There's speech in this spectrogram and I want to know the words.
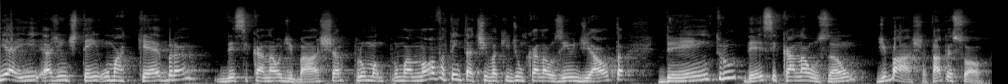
E aí a gente tem uma quebra desse canal de baixa para uma, uma nova tentativa aqui de um canalzinho de alta dentro desse canalzão de baixa, tá pessoal?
